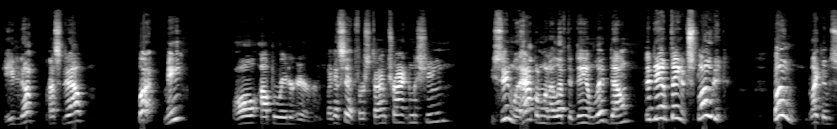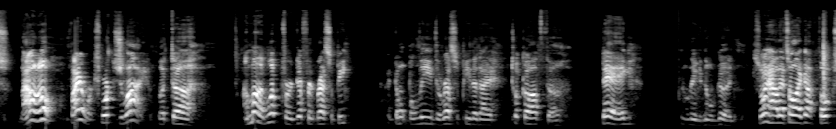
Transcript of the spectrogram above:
Heat it up, press it out. But me, all operator error. Like I said, first time trying the machine. You seen what happened when I left the damn lid down? The damn thing exploded. Boom! Like it was, I don't know, fireworks, 4th of July. But uh, I'm going to look for a different recipe. I don't believe the recipe that I took off the bag. I don't think it's no good. So anyhow, that's all I got, folks.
